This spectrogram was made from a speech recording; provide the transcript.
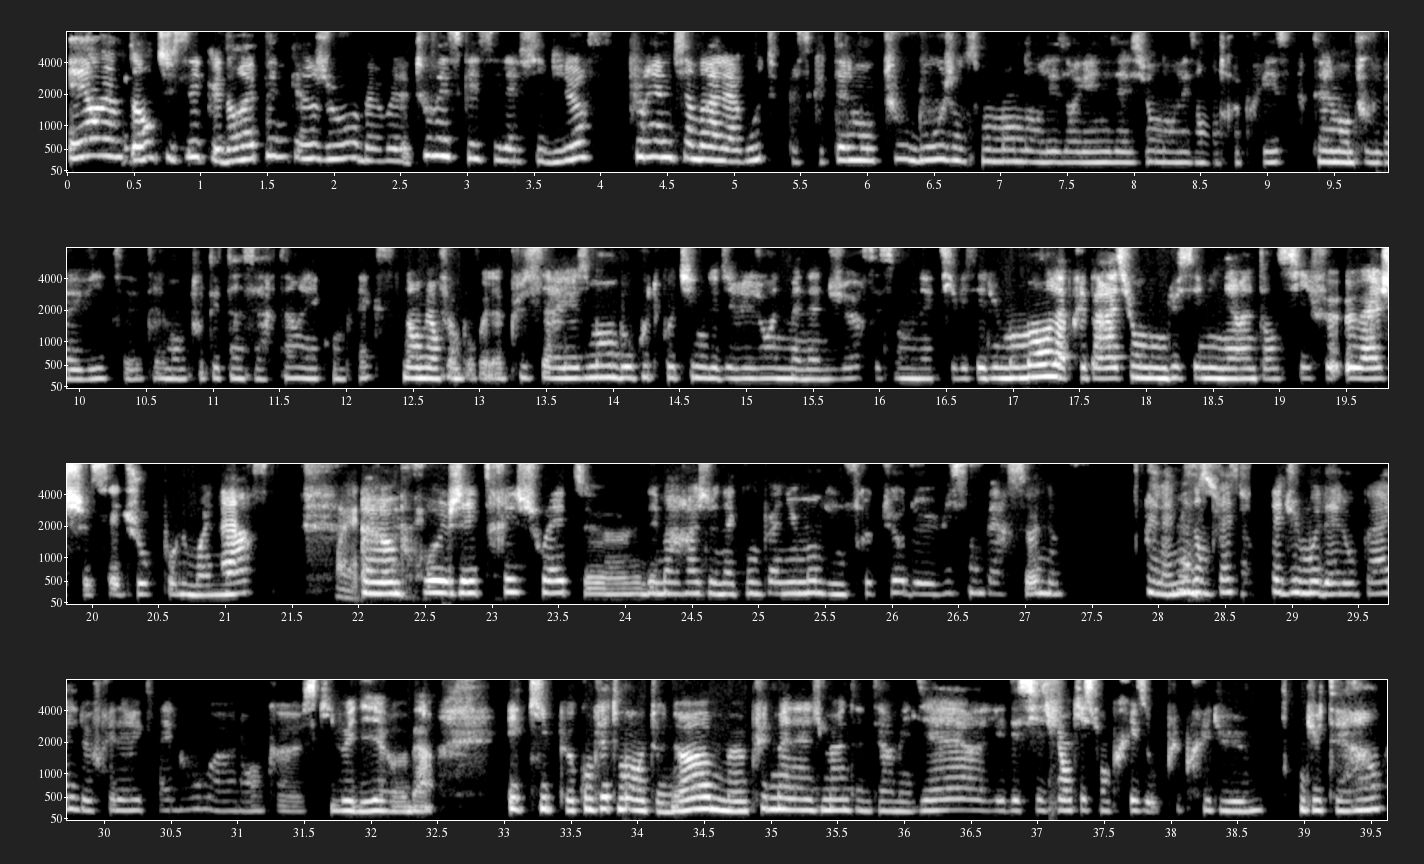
Et en même temps, tu sais que dans à peine 15 jours, ben voilà, tout va se casser la figure plus rien ne tiendra la route parce que tellement tout bouge en ce moment dans les organisations, dans les entreprises, tellement tout va vite, tellement tout est incertain et complexe. Non, mais enfin, pour voilà, plus sérieusement, beaucoup de coaching de dirigeants et de managers, c'est mon activité du moment. La préparation donc, du séminaire intensif EH 7 jours pour le mois de mars. Un projet très chouette, euh, le démarrage d'un accompagnement d'une structure de 800 personnes la mise en place du modèle Opal de Frédéric Laloux, euh, donc, euh, ce qui veut dire euh, bah, équipe complètement autonome, plus de management intermédiaire, les décisions qui sont prises au plus près du, du terrain.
